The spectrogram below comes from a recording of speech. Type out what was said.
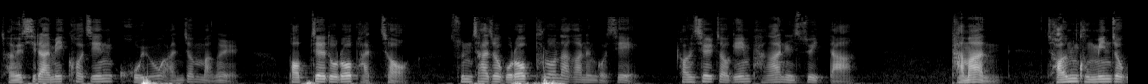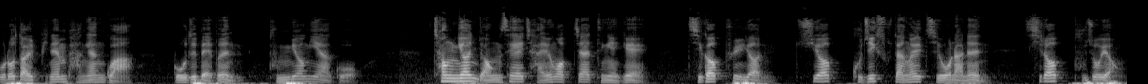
절실함이 커진 고용 안전망을 법제도로 받쳐 순차적으로 풀어나가는 것이 현실적인 방안일 수 있다. 다만 전 국민적으로 넓히는 방향과 로드맵은 분명히 하고 청년 영세 자영업자 등에게 직업훈련, 취업 구직수당을 지원하는 실업 부조형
